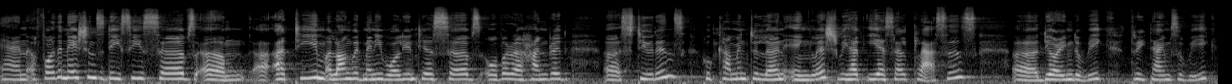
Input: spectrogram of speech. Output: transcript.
And For the Nations DC serves, um, our team, along with many volunteers, serves over 100 uh, students who come in to learn English. We have ESL classes uh, during the week, three times a week.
